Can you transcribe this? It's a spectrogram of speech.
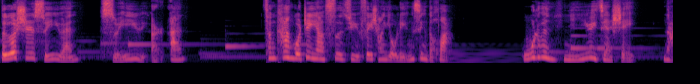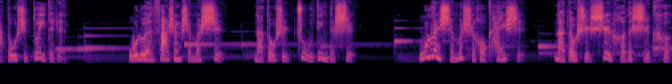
得失随缘，随遇而安。”曾看过这样四句非常有灵性的话：“无论你遇见谁。”那都是对的人，无论发生什么事，那都是注定的事。无论什么时候开始，那都是适合的时刻；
